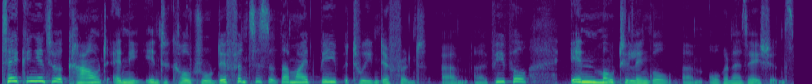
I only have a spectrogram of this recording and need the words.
taking into account any intercultural differences that there might be between different um, uh, people in multilingual um, organizations.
